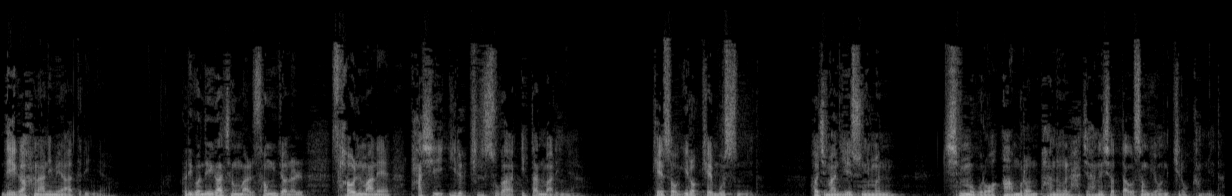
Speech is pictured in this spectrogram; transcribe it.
네가 하나님의 아들이냐? 그리고 네가 정말 성전을 사흘 만에 다시 일으킬 수가 있단 말이냐? 계속 이렇게 묻습니다. 하지만 예수님은 침묵으로 아무런 반응을 하지 않으셨다고 성경은 기록합니다.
